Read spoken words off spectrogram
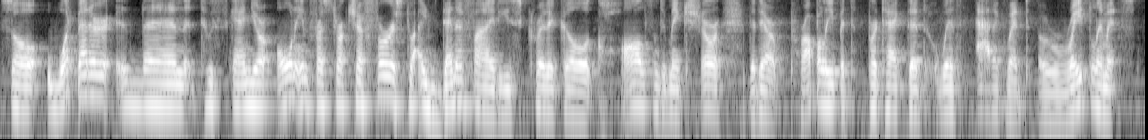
So, what better than to scan your own infrastructure first to identify these critical calls and to make sure that they are properly protected with adequate rate limits?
